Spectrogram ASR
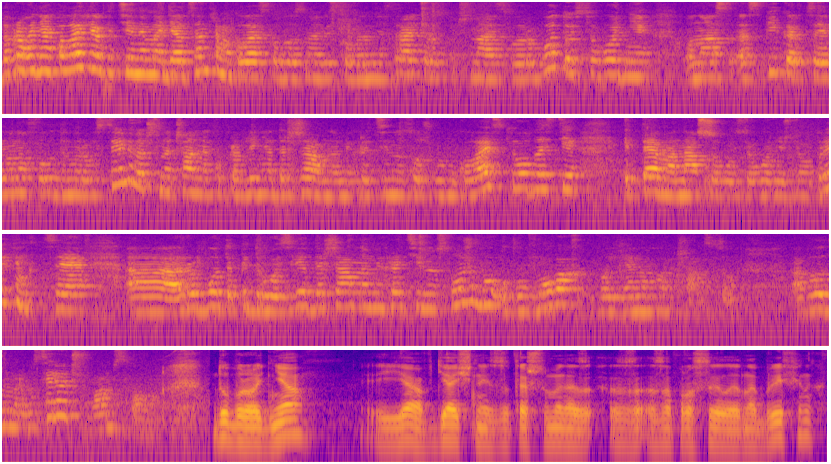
Доброго дня, колеги. Офіційний медіа-центр Миколаївської обласної військової адміністрації розпочинає свою роботу. Сьогодні у нас е, спікер це Іванов Володимир Васильович, начальник управління Державної міграційної служби Миколаївській області. І тема нашого сьогоднішнього брифінгу це е, робота підрозділів Державної міграційної служби в умовах воєнного часу. Е, Володимир Васильович, вам слово. Доброго дня. Я вдячний за те, що мене запросили на брифінг.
